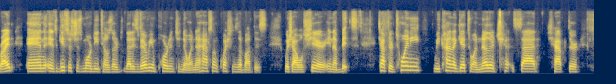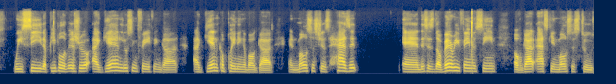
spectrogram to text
right? And it gives us just more details that, that is very important to know. And I have some questions about this, which I will share in a bit. Chapter 20, we kind of get to another ch- sad chapter. We see the people of Israel again losing faith in God, again complaining about God, and Moses just has it. And this is the very famous scene of God asking Moses to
